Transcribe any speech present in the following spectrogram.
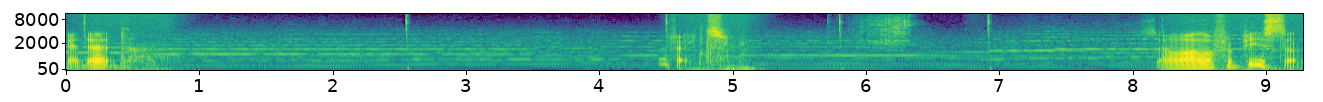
I did. Perfect. So I'll offer peace then.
